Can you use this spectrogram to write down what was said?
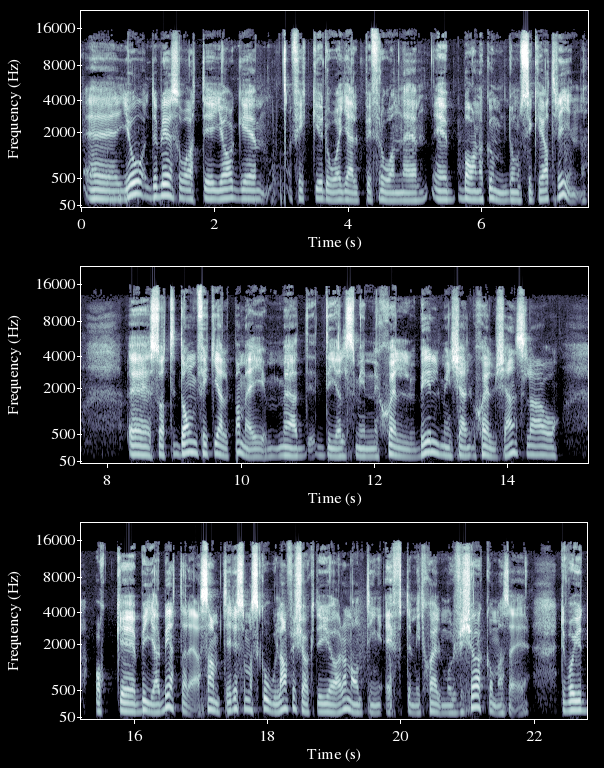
Eh, jo, det blev så att eh, jag eh, fick ju då hjälp ifrån eh, eh barn och ungdomspsykiatrin. Eh, så att de fick hjälpa mig med dels min självbild, min självkänsla och, och eh, bearbeta det. Samtidigt som skolan försökte göra någonting efter mitt självmordsförsök om man säger. Det var ju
